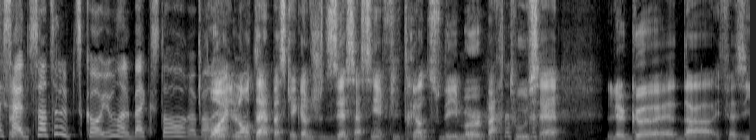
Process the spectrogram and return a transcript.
Hey, ça a dû sentir le petit caillou dans le backstore euh, pendant Ouais, longtemps, parce que comme je vous disais, ça s'est infiltré en dessous des murs partout. ça... Le gars, euh, dans... il faisait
